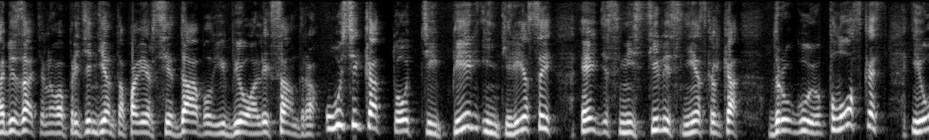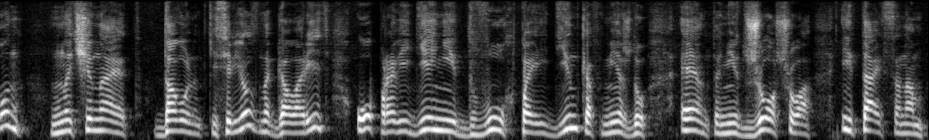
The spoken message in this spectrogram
обязательного претендента по версии WBO Александра Усика, то теперь интересы Эдди сместились несколько другую плоскость, и он начинает довольно-таки серьезно говорить о проведении двух поединков между Энтони Джошуа и Тайсоном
